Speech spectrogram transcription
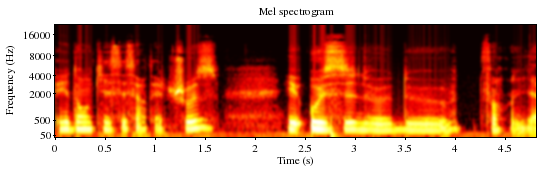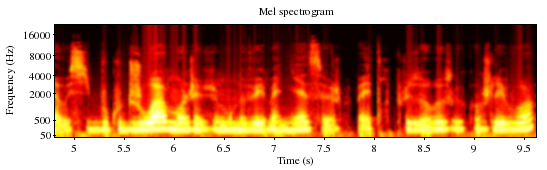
et d'encaisser certaines choses. Et aussi de, de Il y a aussi beaucoup de joie. Moi, j'ai vu mon neveu et ma nièce, je peux pas être plus heureuse que quand je les vois.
